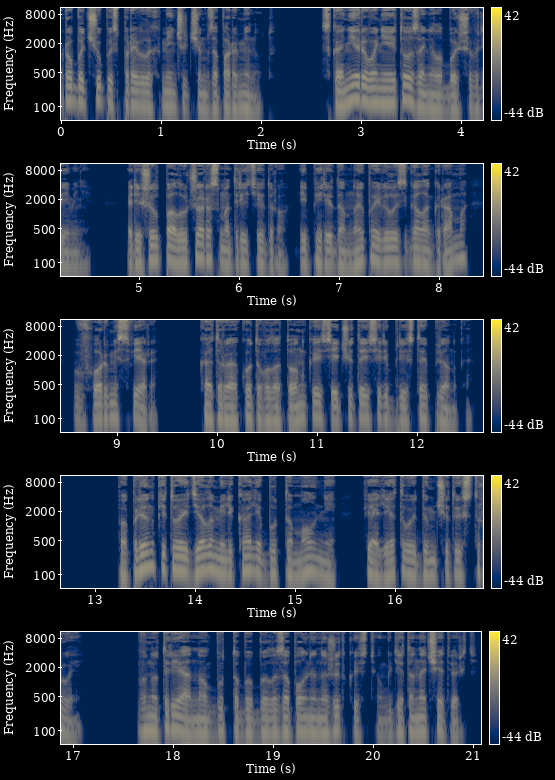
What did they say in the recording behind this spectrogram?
робот Чуп исправил их меньше, чем за пару минут. Сканирование и то заняло больше времени. Решил получше рассмотреть ядро, и передо мной появилась голограмма в форме сферы, которую окутывала тонкая сетчатая серебристая пленка. По пленке то и дело мелькали, будто молнии, фиолетовые дымчатые струи. Внутри оно будто бы было заполнено жидкостью, где-то на четверть.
